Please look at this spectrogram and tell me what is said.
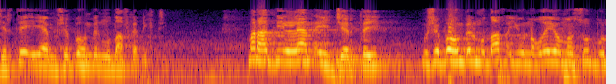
jirtay ayaa mushabbahun bilmudaaf ka dhigtay. Mar haddii laam ay jirtay mushabbahun bilmudaaf ayuu noqdayoo mansuub buu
